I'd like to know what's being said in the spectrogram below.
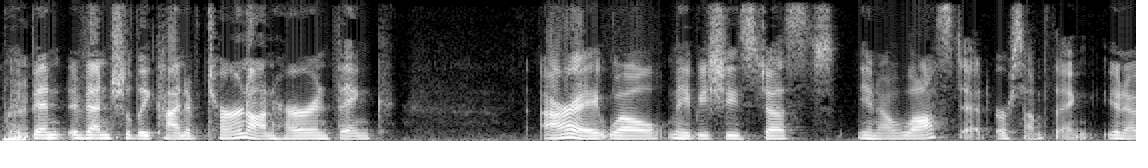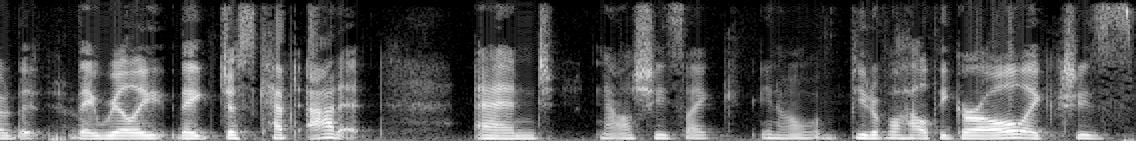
right. eventually kind of turn on her and think, all right, well, maybe she's just, you know, lost it or something. You know, that yeah. they really, they just kept at it. And now she's like, you know, a beautiful, healthy girl. Like she's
